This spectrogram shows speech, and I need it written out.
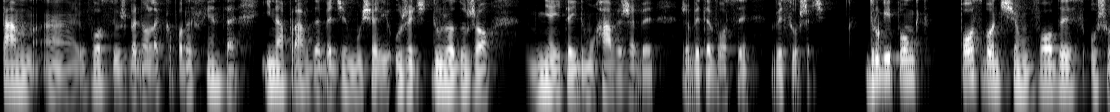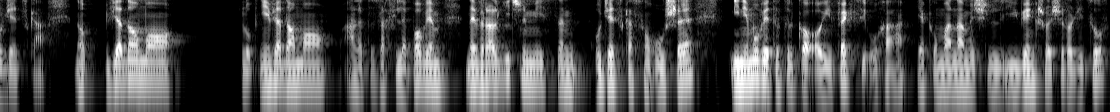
Tam e, włosy już będą lekko podeschnięte i naprawdę będziemy musieli użyć dużo, dużo mniej tej dmuchawy, żeby, żeby te włosy wysuszyć. Drugi punkt. Pozbądź się wody z uszu dziecka. No wiadomo, lub nie wiadomo, ale to za chwilę powiem, newralgicznym miejscem u dziecka są uszy i nie mówię tu tylko o infekcji ucha, jaką ma na myśli większość rodziców,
